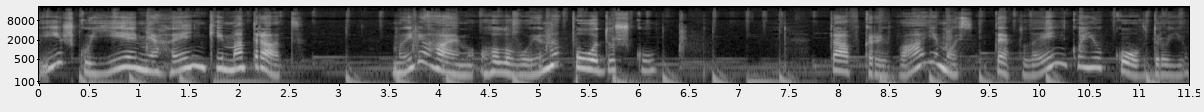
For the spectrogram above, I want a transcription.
ліжку є м'ягенький матрац. Ми лягаємо головою на подушку та вкриваємось тепленькою ковдрою.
